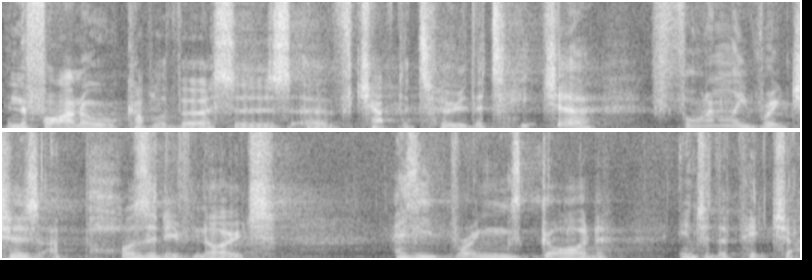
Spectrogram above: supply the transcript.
In the final couple of verses of chapter 2, the teacher finally reaches a positive note as he brings God into the picture.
